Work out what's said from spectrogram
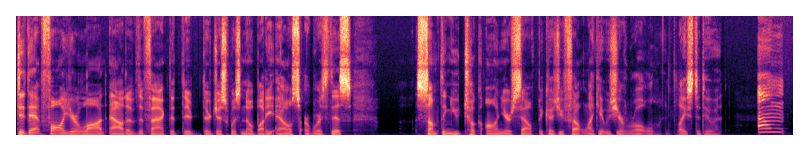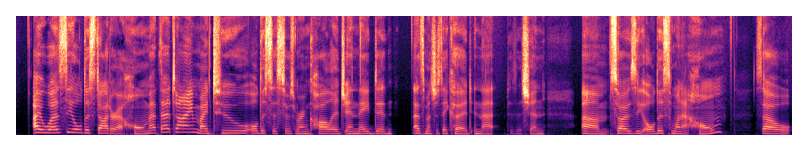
Did that fall your lot out of the fact that there, there just was nobody else, or was this something you took on yourself because you felt like it was your role and place to do it? Um, I was the oldest daughter at home at that time. My two oldest sisters were in college, and they did as much as they could in that position. Um, so I was the oldest one at home. So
